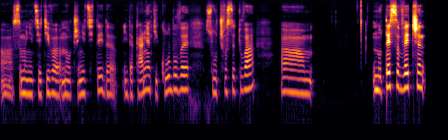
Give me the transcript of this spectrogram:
а, самоинициатива на учениците и да, и да канят, и клубове, случва се това. А, но те са вече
